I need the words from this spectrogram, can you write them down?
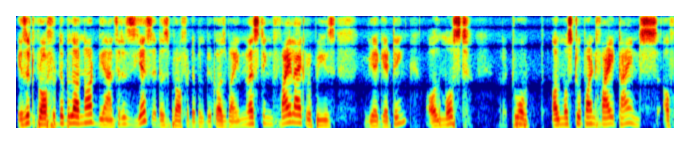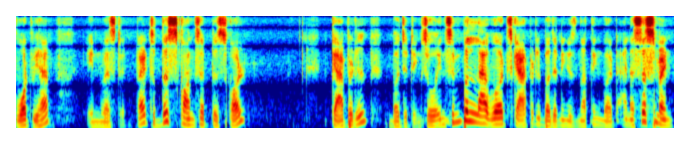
Is it profitable or not? The answer is yes it is profitable. Because by investing 5 lakh rupees we are getting almost two almost 2.5 times of what we have invested. Right? So this concept is called capital budgeting. So, in simple words, capital budgeting is nothing but an assessment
